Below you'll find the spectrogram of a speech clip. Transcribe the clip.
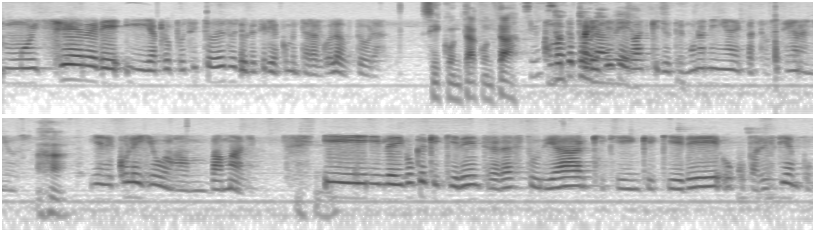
Muy chévere. Y a propósito de eso, yo le quería comentar algo a la doctora. Sí, contá, contá. ¿Cómo te parece. Sebas, que yo tengo una niña de 14 años Ajá. Y en el colegio va, va mal? Y le digo que, que quiere entrar a estudiar, que, que, que quiere ocupar el tiempo.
